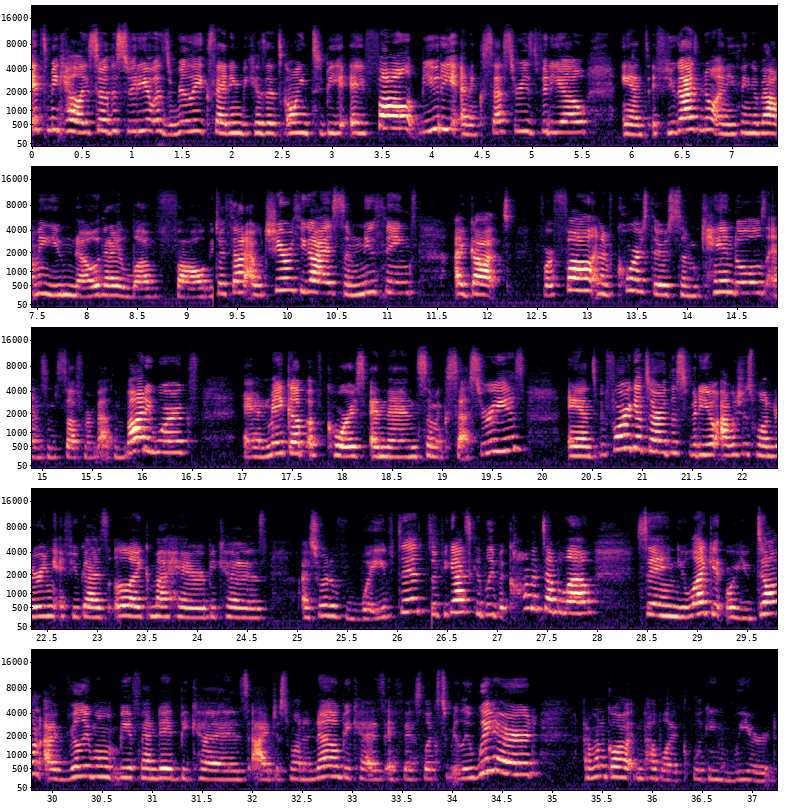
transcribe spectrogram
it's me Kelly. So this video is really exciting because it's going to be a fall beauty and accessories video and if you guys know anything about me you know that I love fall. So I thought I would share with you guys some new things I got for fall and of course there's some candles and some stuff from Bath & Body Works and makeup of course and then some accessories. And before I get started this video I was just wondering if you guys like my hair because I sort of waved it. So if you guys could leave a comment down below saying you like it or you don't, I really won't be offended because I just want to know because if this looks really weird, I don't want to go out in public looking weird.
